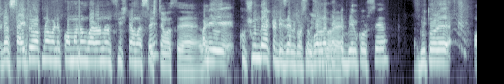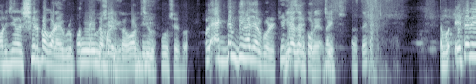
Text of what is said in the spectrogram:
এটা সাইডেও আপনার মানে কমানো বাড়ানোর সিস্টেম আছে। সিস্টেম আছে হ্যাঁ মানে খুব সুন্দর একটা ডিজাইন করছে। খুব গলাতে একটা হ্যাঁ। বেল করছে। ভিতরে অরিজিনাল শেরপা করা এগুলো প্রত্যেকটা শেরপা অরিজিনাল ফুল শেরপা। বলে একদম দুই হাজার করে ঠিক দুই আছে হাজার করে রাইট ওকে তারপর এটারই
